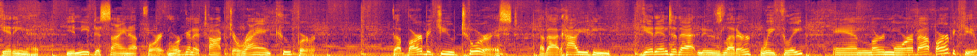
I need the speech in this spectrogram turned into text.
getting it, you need to sign up for it. And we're going to talk to Ryan Cooper, the barbecue tourist, about how you can get into that newsletter weekly and learn more about barbecue.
